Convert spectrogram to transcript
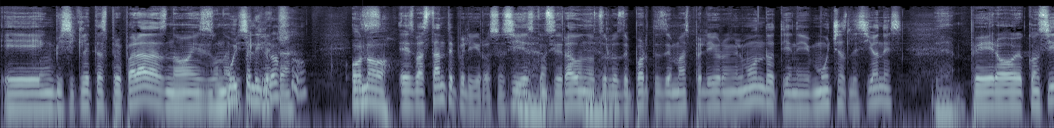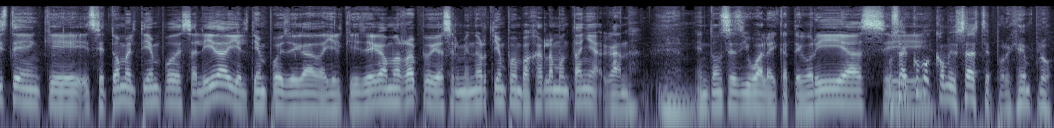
En bicicletas preparadas, no es una ¿Muy bicicleta. peligroso o es, no? Es bastante peligroso, sí, es considerado uno de los deportes de más peligro en el mundo, tiene muchas lesiones, Bien. pero consiste en que se toma el tiempo de salida y el tiempo de llegada, y el que llega más rápido y hace el menor tiempo en bajar la montaña, gana. Entonces igual hay categorías. O sea, eh, ¿cómo comenzaste, por ejemplo,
